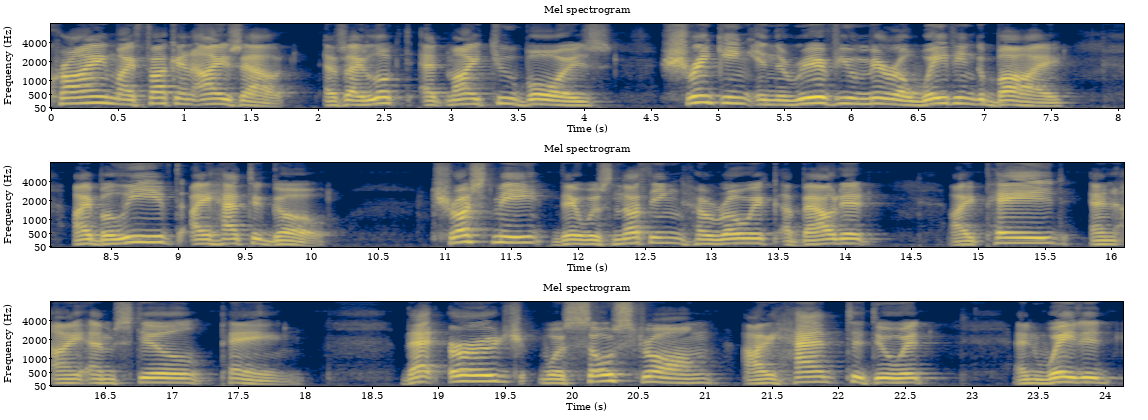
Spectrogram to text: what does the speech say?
crying my fucking eyes out, as I looked at my two boys shrinking in the rearview mirror waving goodbye, I believed I had to go. Trust me, there was nothing heroic about it. I paid and I am still paying. That urge was so strong, I had to do it and waited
